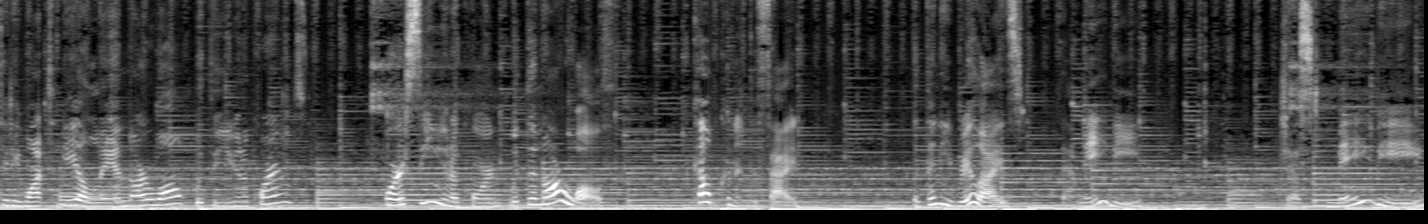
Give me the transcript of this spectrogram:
Did he want to be a land narwhal with the unicorns? Or a sea unicorn with the narwhals? Kelp couldn't decide. But then he realized that maybe, just maybe,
